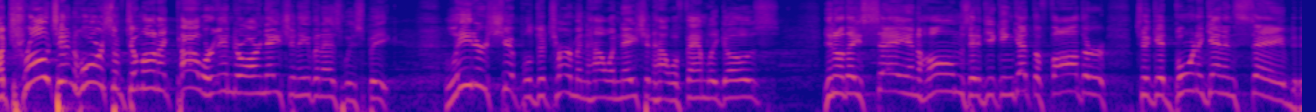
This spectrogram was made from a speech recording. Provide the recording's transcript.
a Trojan horse of demonic power into our nation even as we speak. Leadership will determine how a nation, how a family goes. You know, they say in homes that if you can get the father to get born again and saved,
